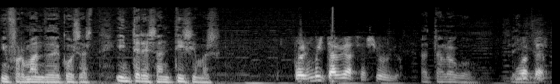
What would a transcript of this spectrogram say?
informando de cosas interesantísimas. Pois pues moitas grazas, Xulio. Ata logo. Boa tarde.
